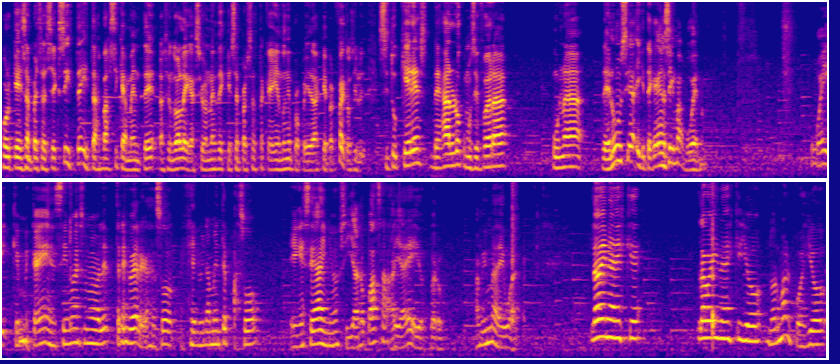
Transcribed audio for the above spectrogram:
porque esa empresa sí existe y estás básicamente haciendo alegaciones de que esa empresa está cayendo en impropiedad, que perfecto. Si, si tú quieres dejarlo como si fuera una denuncia y que te caiga encima, bueno. Güey, que me caen encima, eso me vale tres vergas. Eso genuinamente pasó en ese año. Si ya no pasa, allá ellos, pero a mí me da igual. La vaina es que, la vaina es que yo, normal, pues yo,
